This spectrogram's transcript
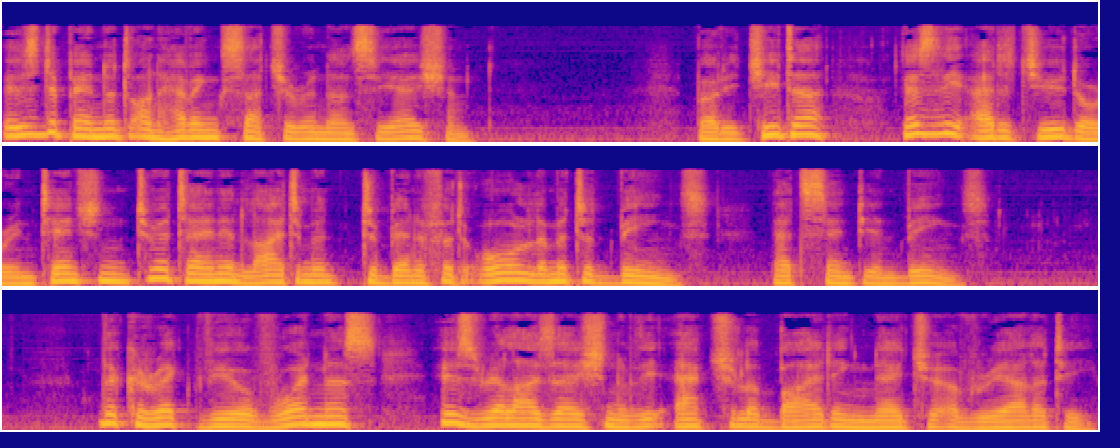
is dependent on having such a renunciation. Bodhicitta is the attitude or intention to attain enlightenment to benefit all limited beings, that's sentient beings. The correct view of voidness is realization of the actual abiding nature of reality.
